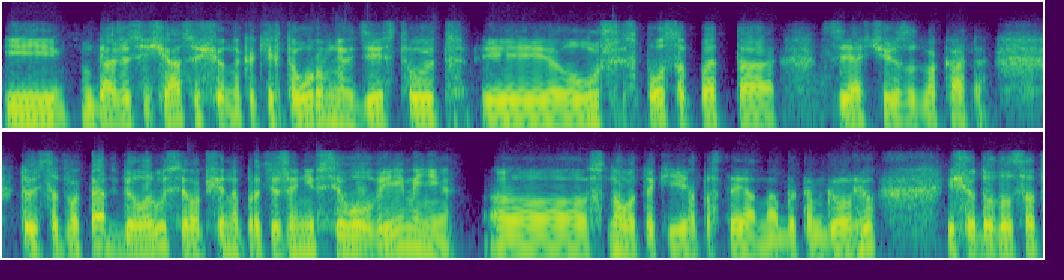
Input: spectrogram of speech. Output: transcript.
и даже сейчас еще на каких-то уровнях действует и лучший способ это связь через адвоката. То есть адвокат в Беларуси вообще на протяжении всего времени, э, снова таки я постоянно об этом говорю, еще до 2020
